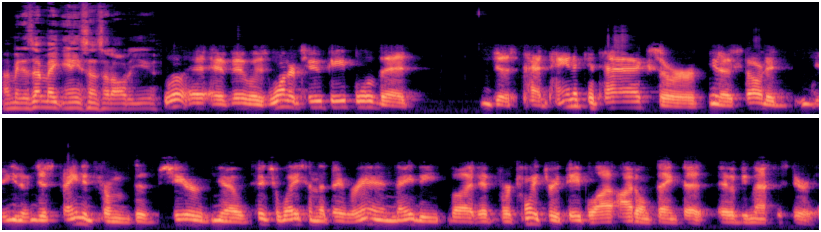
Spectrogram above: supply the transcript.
I mean, does that make any sense at all to you? Well, if it was one or two people that just had panic attacks or, you know, started, you know, just fainted from the sheer, you know, situation that they were in, maybe. But if for 23 people, I, I don't think that it would be mass hysteria.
